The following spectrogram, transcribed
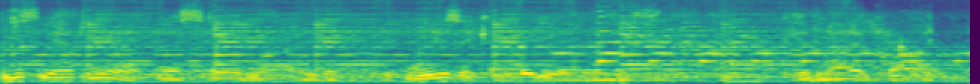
You just you have to be in a, in a state of mind that music can put you in this hypnotic quality.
